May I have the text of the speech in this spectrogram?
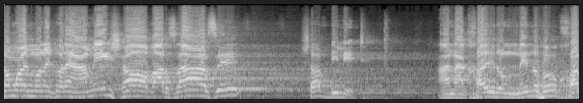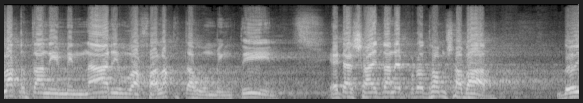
সময় মনে করে, আমি সব আর যা আছে সব ডিলিট আনা খয়রুম মিনহু খলাকতানি মিন নারি ওয়া খলাকতাহু মিন তিন। এটা শয়তানের প্রথম স্বভাব। দুই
